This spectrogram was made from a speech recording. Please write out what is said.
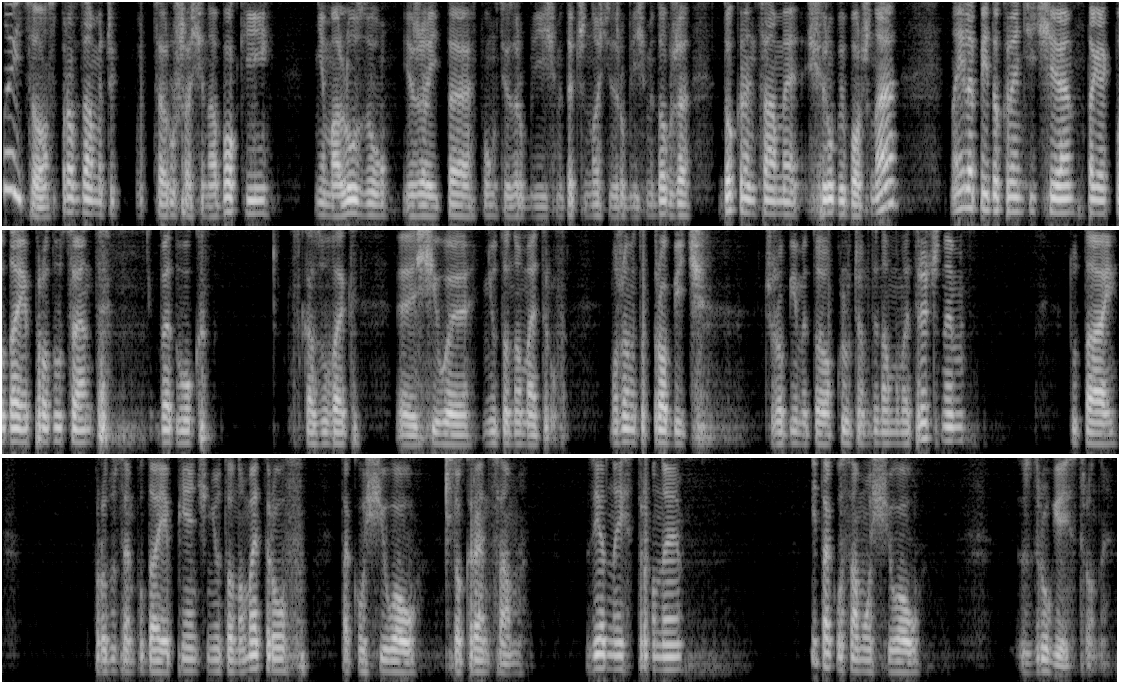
No i co? Sprawdzamy, czy kierownica rusza się na boki, nie ma luzu. Jeżeli te funkcje zrobiliśmy, te czynności zrobiliśmy dobrze, dokręcamy śruby boczne. Najlepiej dokręcić się, tak jak podaje producent, według wskazówek e, siły newtonometrów. Możemy to zrobić, czy robimy to kluczem dynamometrycznym. Tutaj producent podaje 5 newtonometrów. Taką siłą dokręcam z jednej strony i taką samą siłą z drugiej strony.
